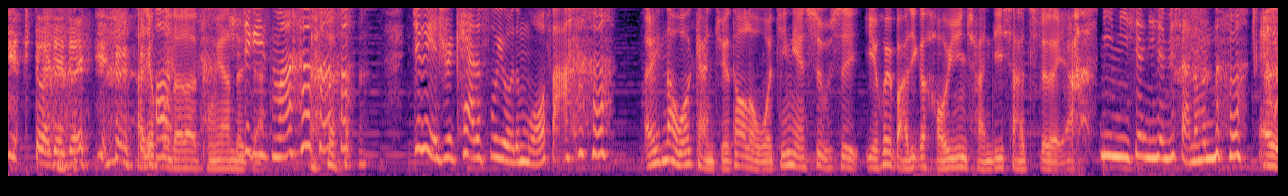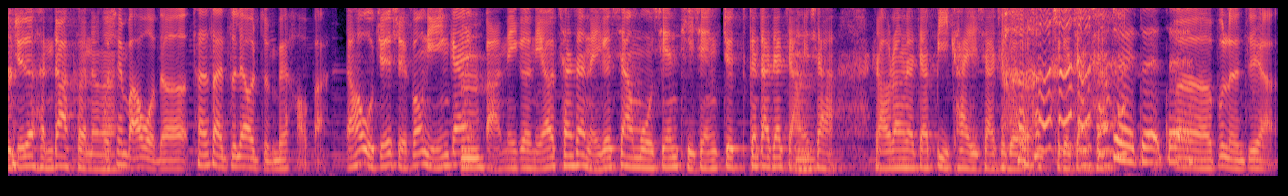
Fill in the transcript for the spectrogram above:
对对对，他就获得了同样的奖。是这个意思吗？这个也是 Cat 赋予我的魔法。哎，那我感觉到了，我今年是不是也会把这个好运传递下去了呀？你你先你先别想那么多。哎，我觉得很大可能啊。我先把我的参赛资料准备好吧。然后我觉得雪峰，你应该把那个你要参赛哪个项目先提前就跟大家讲一下，然后让大家避开一下这个 这个奖项。对对对，呃，不能这样。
